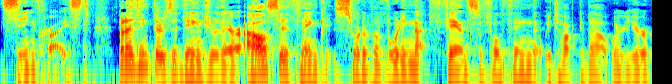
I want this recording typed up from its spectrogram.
seeing Christ. But I think there's a danger there. I also think sort of avoiding that fanciful thing that we talked about where you're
